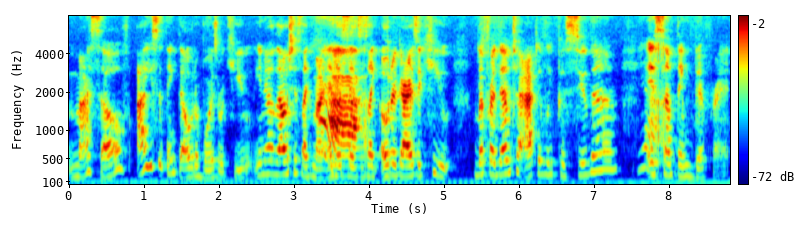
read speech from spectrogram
myself, I used to think the older boys were cute. You know, that was just like my innocence. Yeah. It's like older guys are cute, but for them to actively pursue them yeah. is something different,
